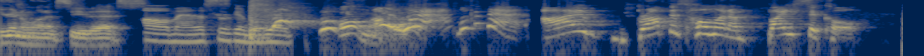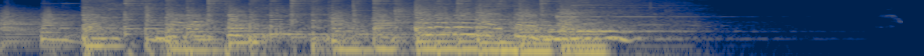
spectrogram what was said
You're gonna want to see this. Oh man, this is gonna be good. Oh my Oh, wow. look at that. I brought this home on a bicycle.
